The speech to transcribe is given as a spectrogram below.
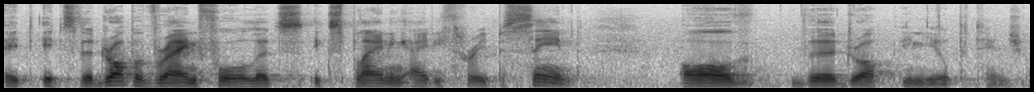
it, it's the drop of rainfall that's explaining 83% of the drop in yield potential.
